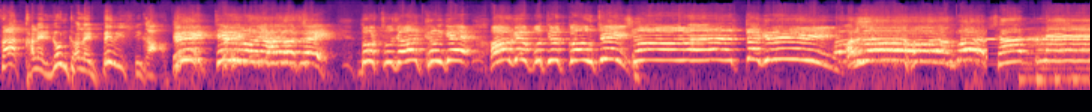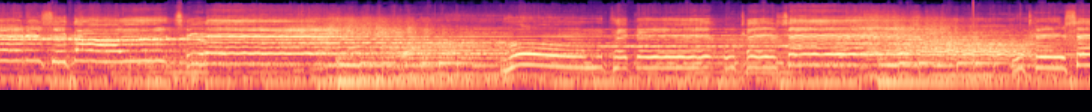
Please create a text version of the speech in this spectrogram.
সাক খানের লুণ্ঠনের বিভীষিকা। ঠিক ঠিক দস্যু জাহাজ খানকে আগে প্রতিরোধ করা উচিত। স্বপ্নের শিকাল ছিঁড়ে। ঘুম থেকে উঠে সে উঠে সে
